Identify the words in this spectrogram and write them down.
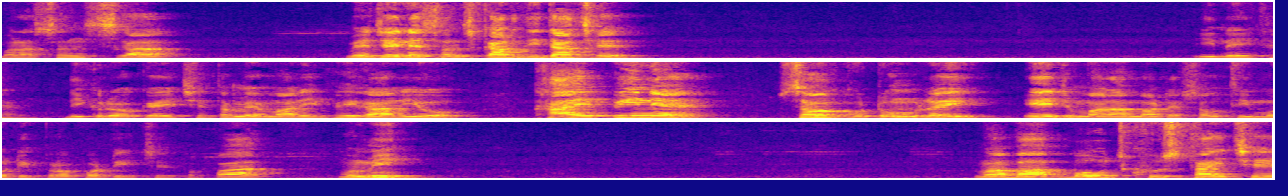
મારા સંસ્કાર, મેં જેને સંસ્કાર દીધા છે એ નહીં થાય. દીકરો કહે છે, તમે મારી ભેગા રહ્યો, ખાઈ પીને સહકુટુંબ રહી, એ જ મારા માટે સૌથી મોટી પ્રોપર્ટી છે. પપ્પા, મમ્મી, મા બાપ બહુ જ ખુશ થાય છે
